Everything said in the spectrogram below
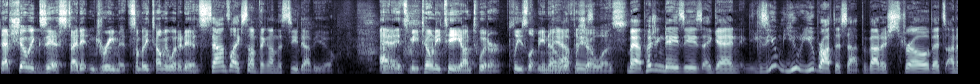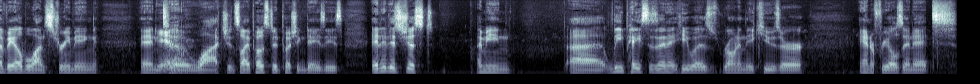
That show exists. I didn't dream it. Somebody tell me what it it is. sounds like something on the CW. And it's me, Tony T, on Twitter. Please let me know Yeah, what please. the show was. But yeah, pushing daisies again because you you you brought this up about a stro that's unavailable on streaming and Yeah. to watch, and so I posted pushing daisies, and it is just, I mean, uh, Lee Pace is in it. He was Ronan the Accuser. Anna Friel's in it.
